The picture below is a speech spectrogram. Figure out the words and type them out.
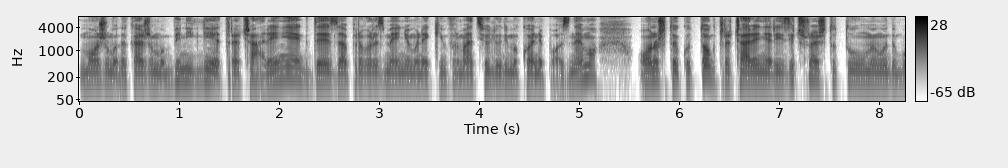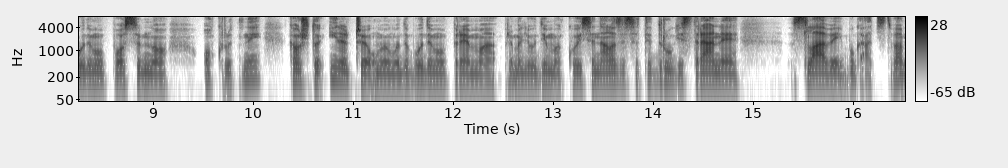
možemo da kažemo, benignije tračarenje, gde zapravo razmenjujemo neke informacije o ljudima koje ne poznajemo. Ono što je kod tog tračarenja rizično je što tu umemo da budemo posebno okrutni, kao što inače umemo da budemo prema, prema ljudima koji se nalaze sa te druge strane slave i bogatstva.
